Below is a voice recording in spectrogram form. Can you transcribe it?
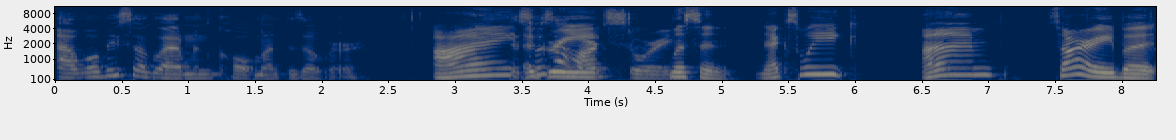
I will be so glad when the cult month is over. I This agree. was a hard story. Listen, next week, I'm sorry, but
